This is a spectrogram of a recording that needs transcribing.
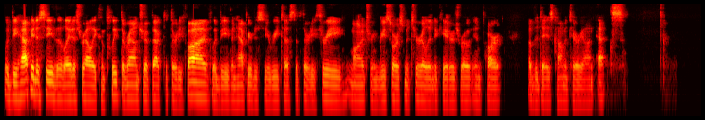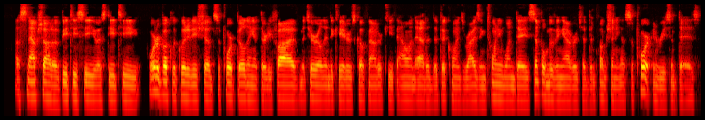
Would be happy to see the latest rally complete the round trip back to 35. Would be even happier to see a retest of 33. Monitoring resource material indicators wrote in part of the day's commentary on X. A snapshot of BTC USDT order book liquidity showed support building at 35. Material indicators co founder Keith Allen added that Bitcoin's rising 21 days simple moving average had been functioning as support in recent days.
